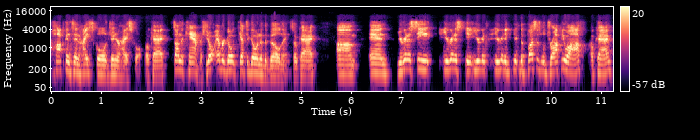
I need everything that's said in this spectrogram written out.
Hopkinton High School, junior high school. Okay, it's on the campus. You don't ever go get to go into the buildings. Okay, um, and you're gonna see you're gonna you're gonna you're gonna the buses will drop you off. Okay, and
